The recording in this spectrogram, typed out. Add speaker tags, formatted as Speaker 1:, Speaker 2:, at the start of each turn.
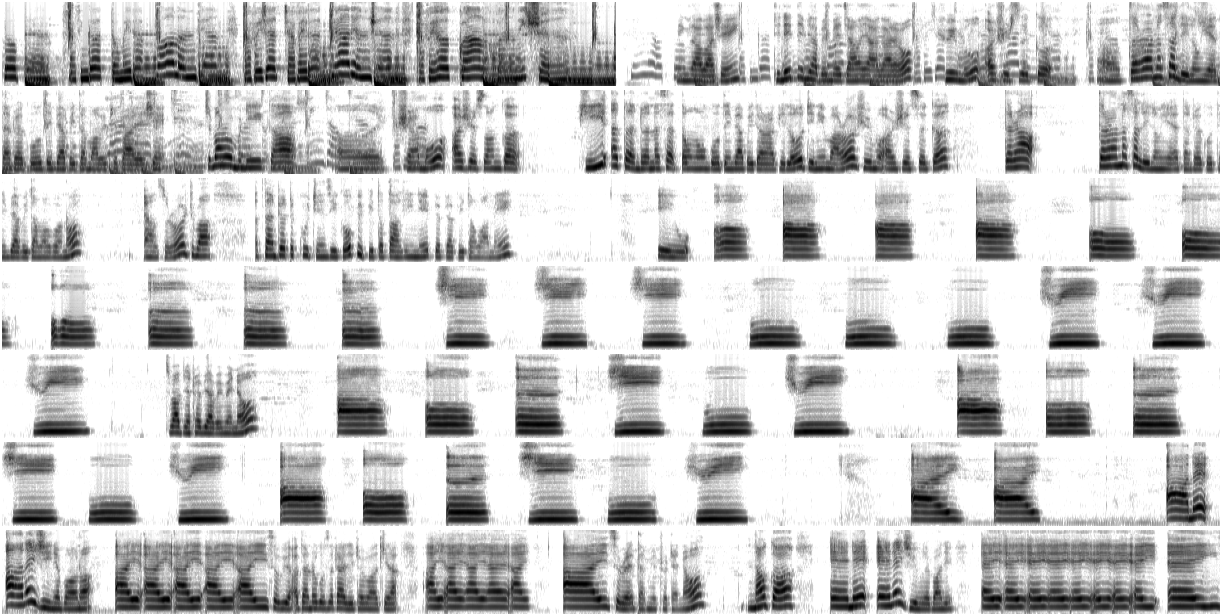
Speaker 1: 都变，小情歌都美得我们甜，咖啡是加菲的甜甜圈，咖啡和快乐换你选。
Speaker 2: မင်္ဂလာပါရှင်ဒီနေ့တင်ပြပေးမယ့်အကြောင်းအရာကတော့ရွှေမှုအရှိစကအာတရ24လုံးရဲ့အတန်အတွက်ကိုတင်ပြပေးသွားမှာဖြစ်ပါတယ်ရှင်ကျမတို့မနေ့ကအာရှာမှုအရှိစံကဖြီးအတန်အတွက်23လုံးကိုတင်ပြပေးသွားတာဖြစ်လို့ဒီနေ့မှာတော့ရွှေမှုအရှိစကတရ တရ24လုံးရဲ့အတန်အတွက်ကိုတင်ပြပေးသွားမှာပေါ့နော်အဲဒါဆိုတော့ကျမအတန်အတွက်တစ်ခုချင်းစီကိုပြပြတတလေးနဲ့ပြပြပေးသွားပါမယ် ew a a a a o o o e e e yi yi yi hu hu hu yui yui yui ကျွန်မပြန်ထွက်ပြပေးမယ်နော် a o e ရီဝူရွီအာအောအဲရီဝူရွီအာအောအဲရီဝူရွီ i i အာနဲ့အာနဲ့ရီနဲ့ပေါ့နော် i i i i i ဆိုပြီးတော့အတန်တော့ကိုစတိုက်လေးထွက်ပါကြည့်လား i i i i i i ဆိုတဲ့အတန်မျိုးထွက်တယ်နော်နောက်က a နဲ့ a နဲ့ u လည်းပေါ့ကြည့် a a a a a a a a a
